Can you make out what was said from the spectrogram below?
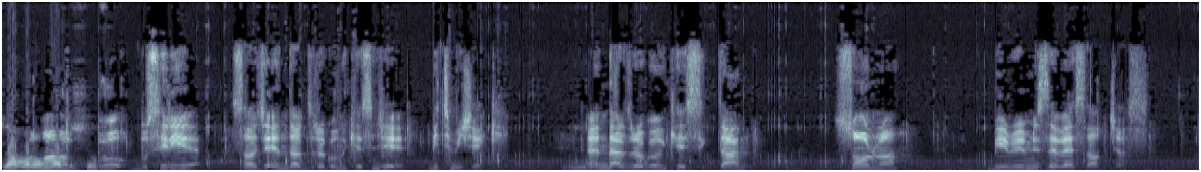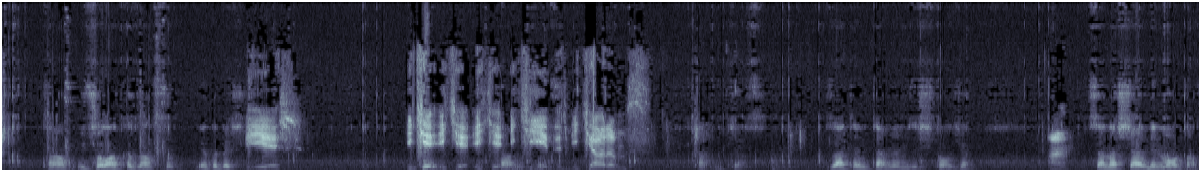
falan var Ama onlar da şey yok. bu, bu seri sadece Ender Dragon'u kesince bitmeyecek. Hmm. Ender Dragon'u kestikten sonra birbirimizle vs atacağız. Tamam 3 olan kazansın ya da 5. Bir. İki, iki, iki. Tamam, iki tamam. iyidir. İki aramız. Tamam gideceğiz. Zaten itemlerimiz eşit olacak. Aynen. Sen aşağı indin mi oradan?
